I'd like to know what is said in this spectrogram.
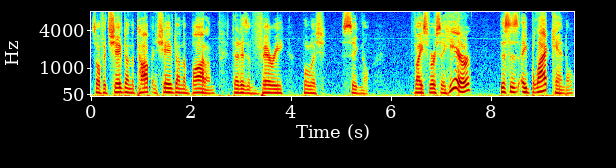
so if it's shaved on the top and shaved on the bottom, that is a very bullish signal. Vice versa here, this is a black candle,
